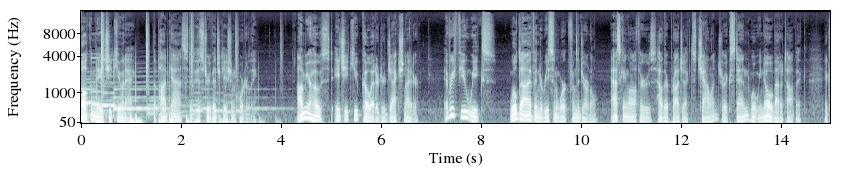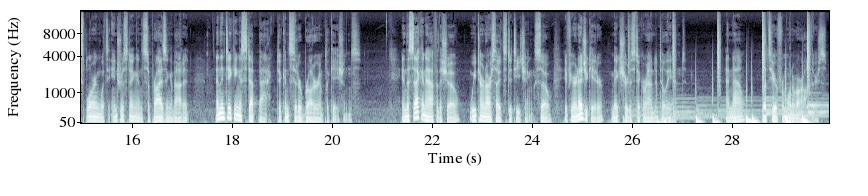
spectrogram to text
Welcome to HEQ&A, the podcast of History of Education Quarterly. I'm your host, HEQ co-editor Jack Schneider. Every few weeks, we'll dive into recent work from the journal, asking authors how their projects challenge or extend what we know about a topic, exploring what's interesting and surprising about it, and then taking a step back to consider broader implications. In the second half of the show, we turn our sights to teaching, so if you're an educator, make sure to stick around until the end. And now, let's hear from one of our authors.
